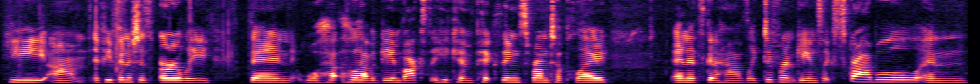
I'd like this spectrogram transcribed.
he um, if he finishes early, then we'll ha he'll have a game box that he can pick things from to play, and it's going to have like different games like Scrabble and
